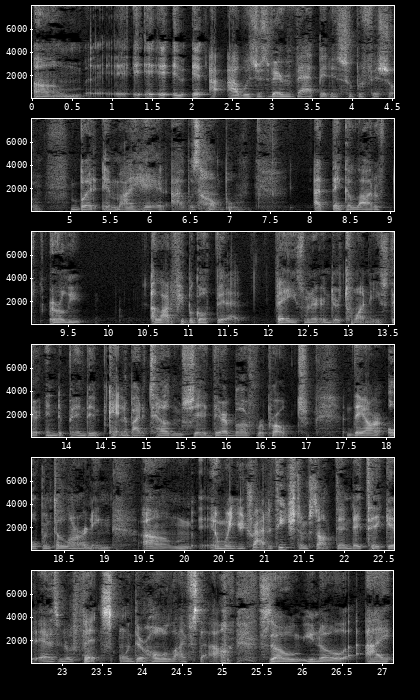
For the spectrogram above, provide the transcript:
Um, it, it, it, I, I was just very vapid and superficial, but in my head, I was humble. I think a lot of early, a lot of people go through that phase when they're in their 20s. They're independent. Can't nobody tell them shit. They're above reproach. They aren't open to learning. Um, and when you try to teach them something, they take it as an offense on their whole lifestyle. So, you know, I,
